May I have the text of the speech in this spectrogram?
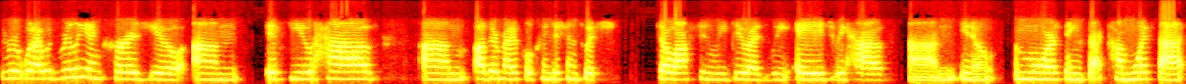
through what I would really encourage you um, if you have um, other medical conditions, which so often we do as we age, we have, um, you know, more things that come with that.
